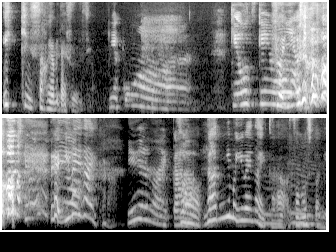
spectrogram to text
一気にスタッフ辞めたりするんですよ。いや怖い。気をつけよう。そう 言えないから。言えないかそう。何にも言えないから、うんその人に、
